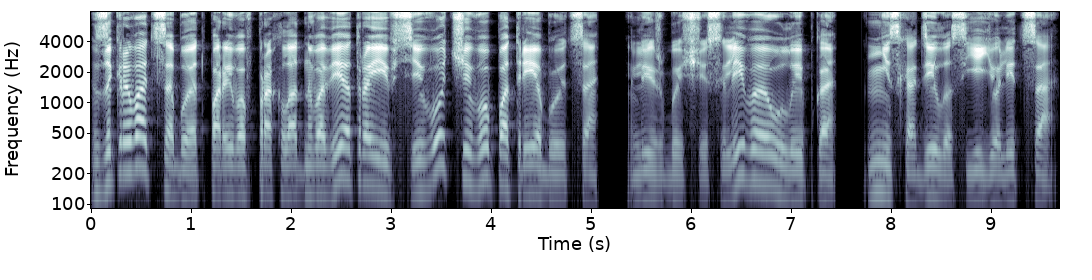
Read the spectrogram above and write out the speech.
закрывать собой от порывов прохладного ветра и всего, чего потребуется, лишь бы счастливая улыбка не сходила с ее лица.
